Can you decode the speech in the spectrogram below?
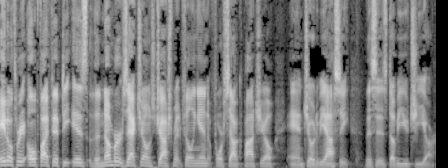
803-0550 is the number. Zach Jones, Josh Schmidt filling in for Sal Capaccio and Joe DiBiase. This is WGR.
